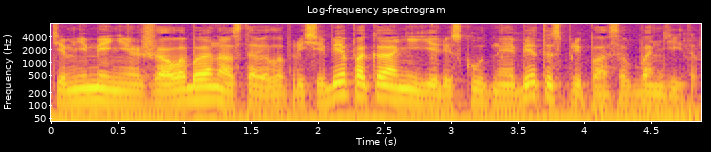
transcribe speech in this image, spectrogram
Тем не менее, жалобы она оставила при себе, пока они ели скудный обед из припасов бандитов.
